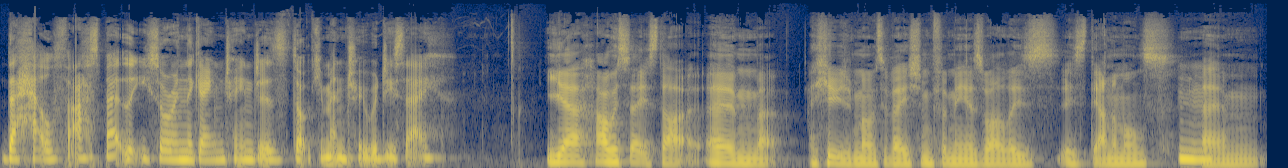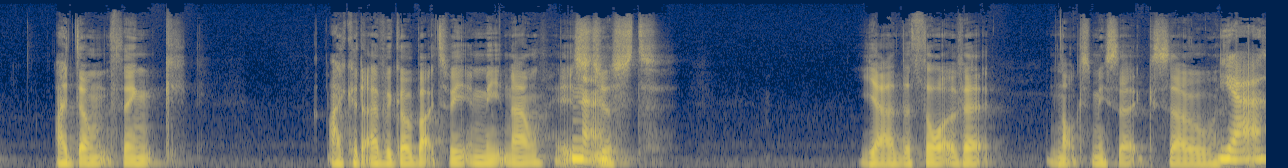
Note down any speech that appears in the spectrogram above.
the health aspect that you saw in the Game Changers documentary. Would you say? Yeah, I would say it's that. Um, a huge motivation for me as well is is the animals. Mm. Um, I don't think I could ever go back to eating meat now. It's No. just, yeah, the thought of it knocks me sick. So Yeah.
